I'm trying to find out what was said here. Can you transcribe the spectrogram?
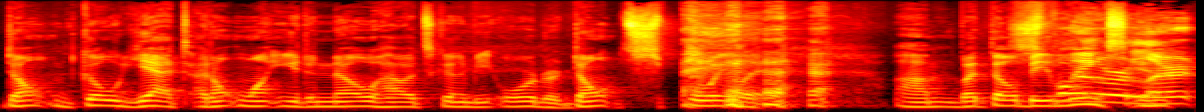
Don't go yet. I don't want you to know how it's going to be ordered. Don't spoil it. um, but there'll be Spoiler links in-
